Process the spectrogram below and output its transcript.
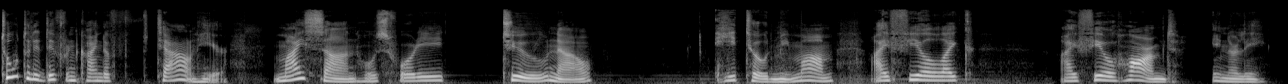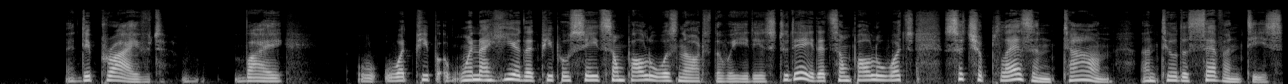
totally different kind of town here. My son, who's forty two now, he told me, "Mom, I feel like I feel harmed innerly, deprived by what people when I hear that people say São Paulo was not the way it is today, that São Paulo was such a pleasant town until the 70s,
